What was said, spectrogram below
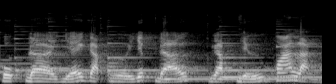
cuộc đời dễ gặp người giúp đỡ, gặp dữ hóa lành.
